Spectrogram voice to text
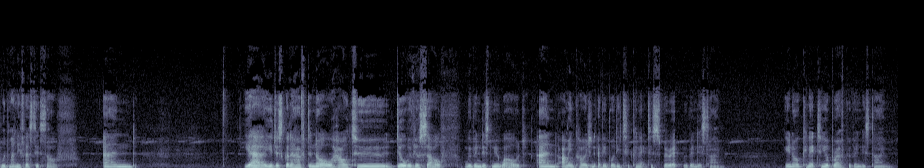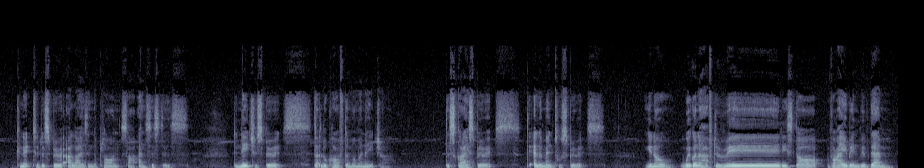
would manifest itself, and yeah, you're just gonna have to know how to deal with yourself within this new world and I'm encouraging everybody to connect to spirit within this time. You know, connect to your breath within this time. Connect to the spirit allies and the plants, our ancestors, the nature spirits that look after Mama Nature, the sky spirits, the elemental spirits. You know, we're going to have to really start vibing with them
